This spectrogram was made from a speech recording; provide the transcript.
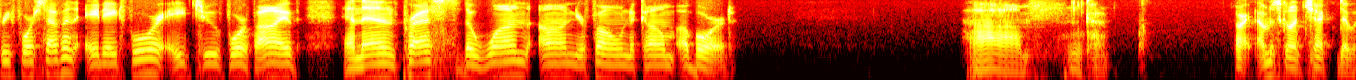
347-884-8245 and then press the 1 on your phone to come aboard. Um, okay. All right, I'm just going to check the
